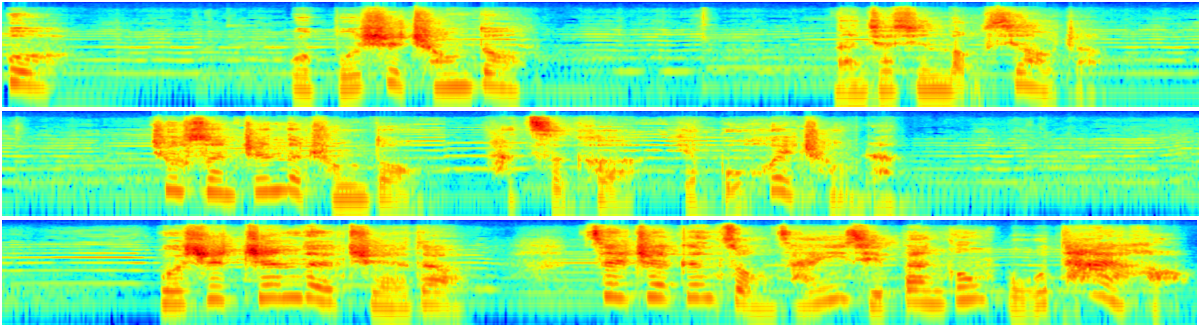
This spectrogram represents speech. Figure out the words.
不，我不是冲动。蓝嘉欣冷笑着，就算真的冲动，他此刻也不会承认。我是真的觉得在这跟总裁一起办公不太好，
